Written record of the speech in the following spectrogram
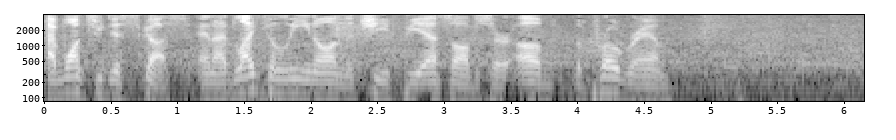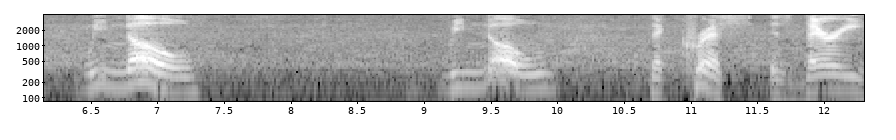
I want to discuss, and I'd like to lean on the chief BS officer of the program. We know, we know that Chris is very,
